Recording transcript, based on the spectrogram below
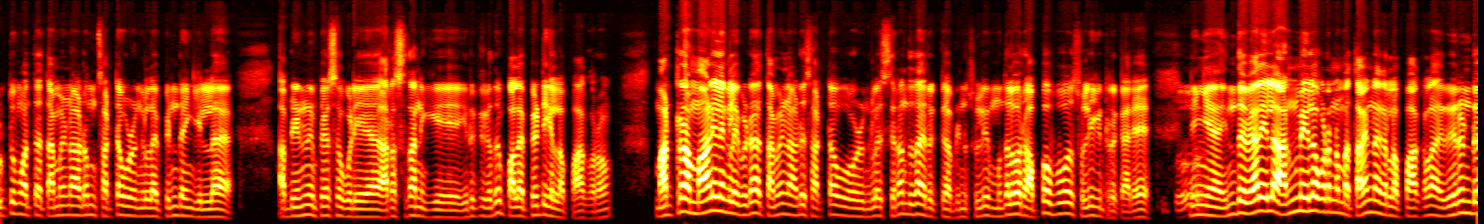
ஒட்டுமொத்த தமிழ்நாடும் சட்ட ஒழுங்கில் பின்தங்கி இல்லை அப்படின்னு பேசக்கூடிய அரசு தான் இன்றைக்கி இருக்குது பல பேட்டிகளில் பார்க்குறோம் மற்ற மாநிலங்களை விட தமிழ்நாடு சட்ட ஒழுங்கில் சிறந்ததாக இருக்குது அப்படின்னு சொல்லி முதல்வர் அப்பப்போ சொல்லிக்கிட்டு இருக்காரு. நீங்கள் இந்த வேலையில் அண்மையில் கூட நம்ம தலைநகரில் பார்க்கலாம் இரண்டு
